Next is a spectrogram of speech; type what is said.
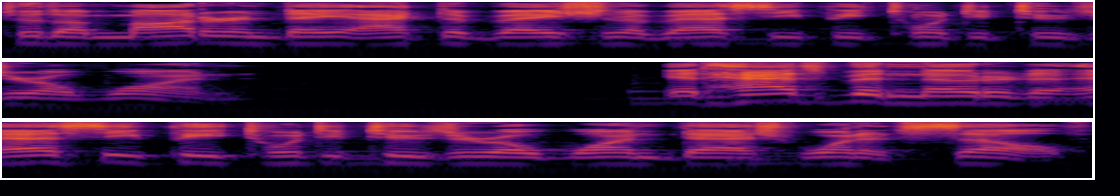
to the modern-day activation of SCP-2201, it has been noted that SCP-2201-1 itself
